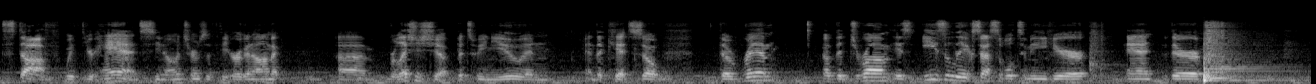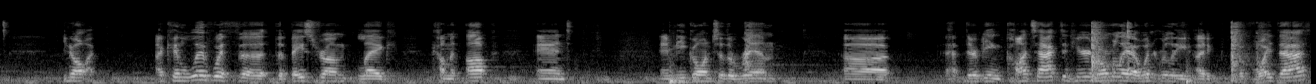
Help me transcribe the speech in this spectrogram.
stuff with your hands, you know, in terms of the ergonomic um, relationship between you and, and the kit. So the rim of the drum is easily accessible to me here and they're, you know, I, I can live with the, the bass drum leg coming up and and me going to the rim. Uh, there being contact in here. Normally I wouldn't really I'd avoid that,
